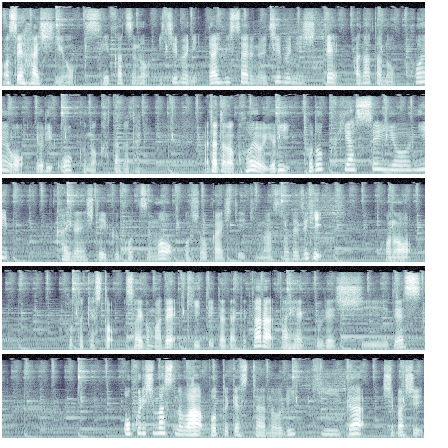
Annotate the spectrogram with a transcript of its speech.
音声配信を生活の一部に、ライフスタイルの一部にして、あなたの声をより多くの方々に、あなたの声をより届きやすいように改善していくコツもご紹介していきますので、ぜひ、このポッドキャスト、最後まで聞いていただけたら大変嬉しいです。お送りしますのは、ポッドキャスターのリッキーがしばし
